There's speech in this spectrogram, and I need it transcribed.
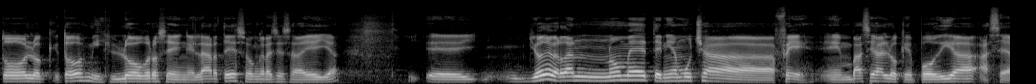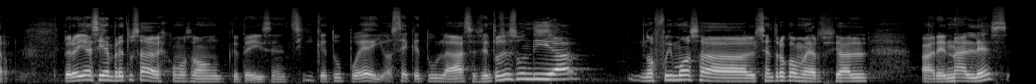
todo lo que, todos mis logros en el arte son gracias a ella. Eh, yo de verdad no me tenía mucha fe en base a lo que podía hacer. Pero ella siempre, tú sabes cómo son, que te dicen, sí, que tú puedes, yo sé que tú la haces. Entonces un día nos fuimos al centro comercial Arenales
